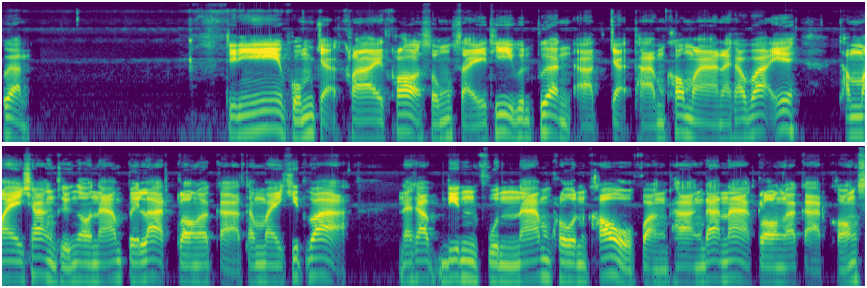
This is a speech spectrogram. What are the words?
เพื่อนๆทีนี้ผมจะคลายข้อสงสัยที่เพื่อนๆอาจจะถามเข้ามานะครับว่า เอ๊ะทำไมช่างถึงเอาน้ำไปลาดกรองอากาศทำไมคิดว่า นะครับ ดินฝุ่นน้ำโคลนเข้าฝั่งทางด้านหน้ากรองอากาศของ s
